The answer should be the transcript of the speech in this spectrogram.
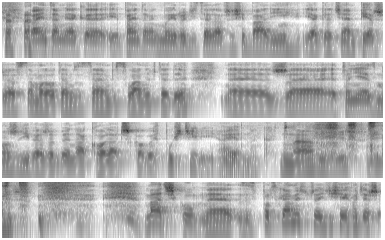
Pamiętam jak, e, pamiętam, jak moi rodzice zawsze się bali, jak leciałem pierwszy raz samolotem, zostałem wysłany wtedy, że to nie jest możliwe, żeby na kolacz kogoś puścili, a jednak... No, widzisz? widzisz. Maćku, spotkamy się tutaj dzisiaj, chociaż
